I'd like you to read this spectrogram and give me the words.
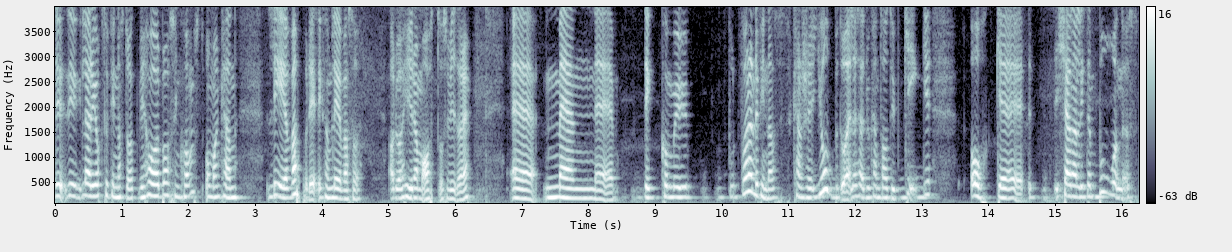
det, det lär ju också finnas då att vi har basinkomst och man kan leva på det, liksom leva så, ja du har hyra, mat och så vidare. Eh, men eh, det kommer ju fortfarande finnas kanske jobb då, eller så här, du kan ta typ gig och eh, tjäna en liten bonus.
